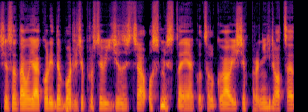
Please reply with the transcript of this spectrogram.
že jsem tam udělal jako leaderboard, že prostě vidíš, že jsi třeba osmistý jako celkově a víš těch prvních 20,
